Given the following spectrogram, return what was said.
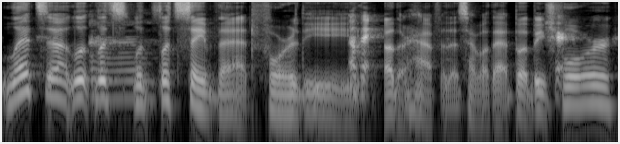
let's uh, let, let's Um, let's let's save that for the Okay. other half of this. How about that? But Sure. before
